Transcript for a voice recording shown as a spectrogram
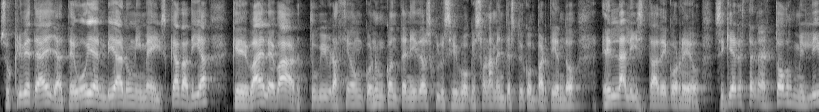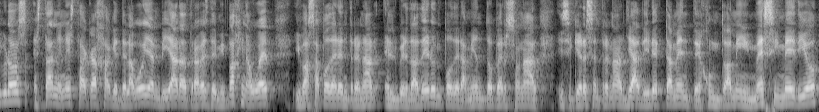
Suscríbete a ella. Te voy a enviar un email cada día que va a elevar tu vibración con un contenido exclusivo que solamente estoy compartiendo en la lista de correo. Si quieres tener todos mis libros, están en esta caja que te la voy a enviar a través de mi página web y vas a poder entrenar el verdadero empoderamiento personal. Y si quieres entrenar ya directamente junto a mí mes y medio,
